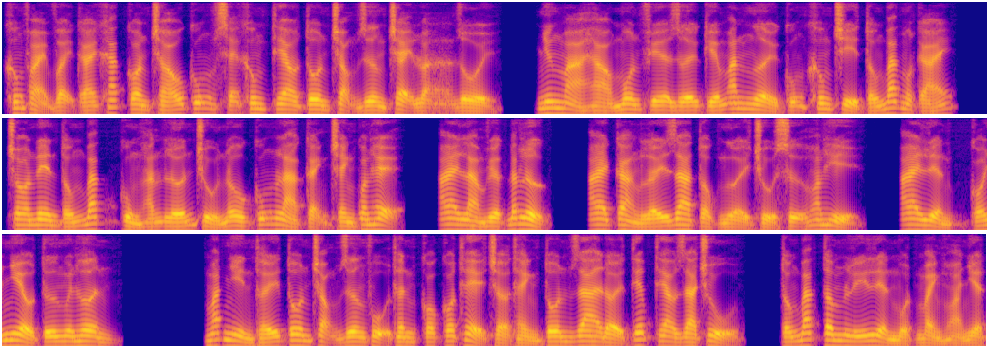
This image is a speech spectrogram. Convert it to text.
không phải vậy cái khác con cháu cũng sẽ không theo Tôn Trọng Dương chạy loạn rồi, nhưng mà hào môn phía dưới kiếm ăn người cũng không chỉ Tống Bác một cái, cho nên Tống Bắc cùng hắn lớn chủ nô cũng là cạnh tranh quan hệ, ai làm việc đắc lực, ai càng lấy gia tộc người chủ sự hoan hỉ, ai liền có nhiều tư nguyên hơn. Mắt nhìn thấy tôn trọng dương phụ thân có có thể trở thành tôn gia đời tiếp theo gia chủ, Tống bác tâm lý liền một mảnh hòa nhiệt,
